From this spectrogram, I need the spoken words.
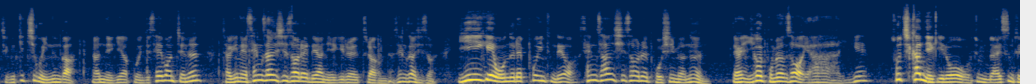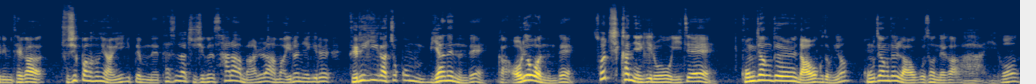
지금 끼치고 있는가라는 얘기였고 이제 세 번째는 자기네 생산 시설에 대한 얘기를 들어갑니다. 생산 시설. 이게 오늘의 포인트인데요. 생산 시설을 보시면은 내가 이걸 보면서 야 이게 솔직한 얘기로 좀 말씀드리면 제가 주식 방송이 아니기 때문에 테슬라 주식을 사라 말라 막 이런 얘기를 드리기가 조금 미안했는데 그러니까 어려웠는데 솔직한 얘기로 이제 공장들 나오거든요. 공장들 나오고서 내가 아 이거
